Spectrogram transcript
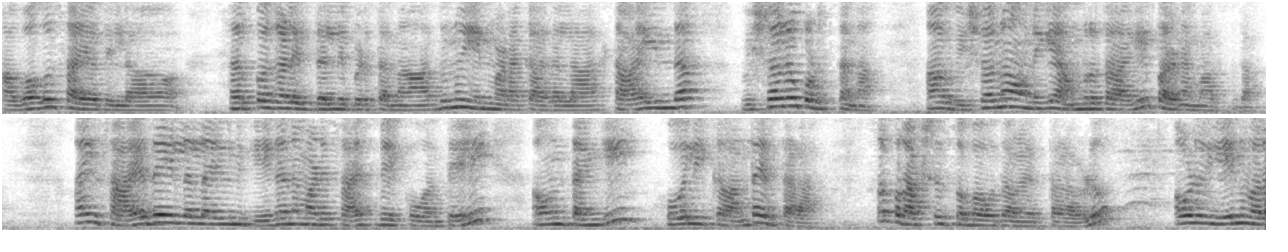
ಅವಾಗೂ ಸಾಯೋದಿಲ್ಲ. ಸರ್ಪಗಳಿದ್ದಲ್ಲಿ ಬಿಡ್ತಾನ. ಅದನ್ನು ಏನ್ ಮಾಡಕ್ಕಾಗಲ್ಲ. ತಾಯಿಯಿಂದ ವಿಷನೂ ಕೊಡಿಸ್ತಾನ. ಆ ವಿಷನೂ ಅವನಿಗೆ ಅಮೃತ ಆಗಿ ಪರಿಣಾಮ ಆಗ್ತದ. ಈಗ ಸಾಯದೇ ಇಲ್ಲಲ್ಲ, ಇವನಿಗೆ ಹೇಗನ ಮಾಡಿ ಸಾಯಿಸ್ಬೇಕು ಅಂತೇಳಿ ಅವನ್ ತಂಗಿ ಹೋಲಿಕಾ ಅಂತ ಇರ್ತಾಳ. ಸ್ವಲ್ಪ ರಾಕ್ಷಸ ಸ್ವಭಾವದವಳು ಇರ್ತಾಳ ಅವಳು. ಅವಳು ಏನು ವರ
